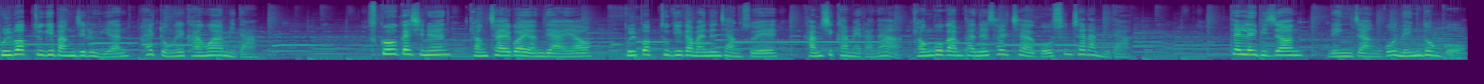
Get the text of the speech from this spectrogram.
불법 투기 방지를 위한 활동을 강화합니다. 후쿠오카시는 경찰과 연대하여 불법 투기가 많은 장소에 감시 카메라나 경고 간판을 설치하고 순찰합니다. 텔레비전, 냉장고, 냉동고,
